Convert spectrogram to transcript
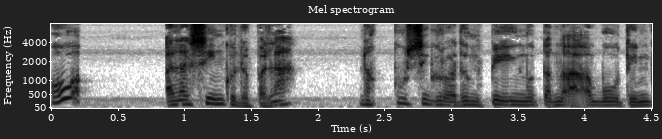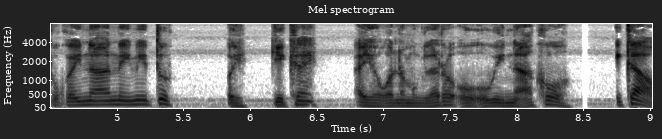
Oh, alas 5 na pala. Naku, siguradong pingot ang aabutin ko kay nanay nito. Uy, Kikay, ayoko na maglaro, uuwi na ako. Ikaw?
